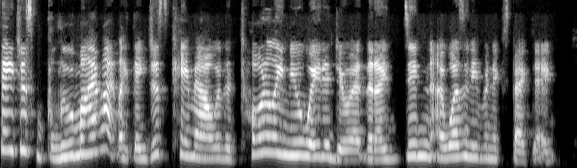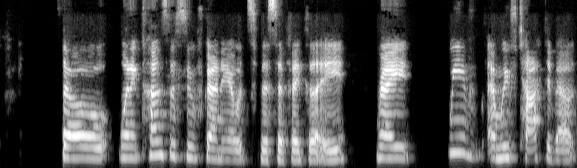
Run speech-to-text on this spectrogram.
they just blew my mind. Like they just came out with a totally new way to do it that I didn't, I wasn't even expecting. So when it comes to sufganiyot specifically, right? we've and we've talked about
